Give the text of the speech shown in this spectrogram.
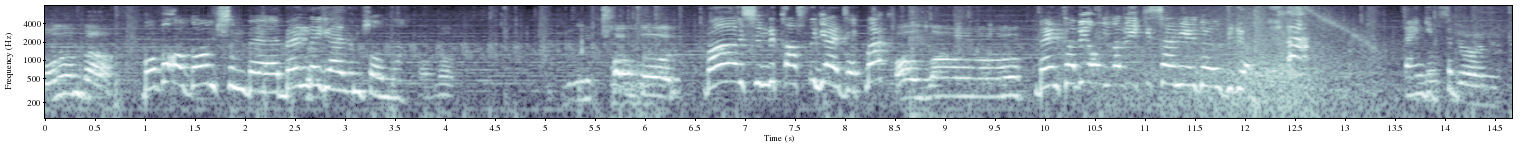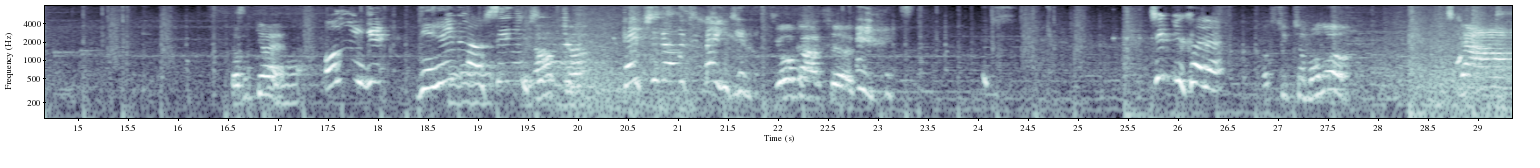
son anda. Baba adamsın be. Ben de geldim sonra. Allah. Bölüm çok zor. Bak şimdi kastı gelecek bak. Allah. Ben tabii onları iki saniyede öldürüyorum. Ah! Ben gittim. Nasıl yani? Çabuk gel. Oğlum ge gelemiyorum senin Ne yapacağım? Hepsini öldürmeye gidiyorum. Yok artık. Çık yukarı. Nasıl çıkacağım oğlum? Ya.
